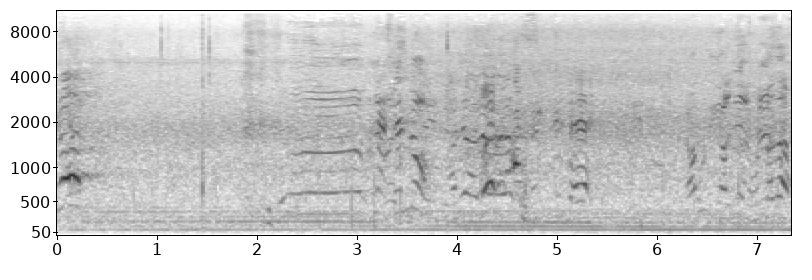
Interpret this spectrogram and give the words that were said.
Yap. Ya sen de o. Hadi hadi hadi. Siktir be. Geldi geldi ortada.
